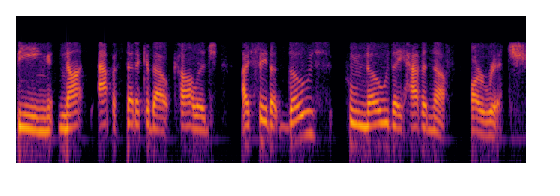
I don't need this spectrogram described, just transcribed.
being not apathetic about college, I say that those who know they have enough are rich.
